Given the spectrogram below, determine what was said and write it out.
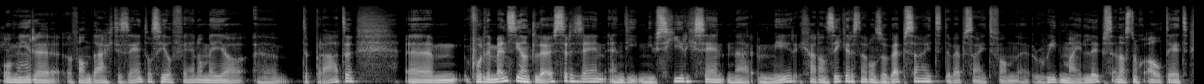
om hier vandaag te zijn. Het was heel fijn om met jou te praten. Um, voor de mensen die aan het luisteren zijn en die nieuwsgierig zijn naar meer, ga dan zeker eens naar onze website, de website van Read My Lips. En dat is nog altijd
